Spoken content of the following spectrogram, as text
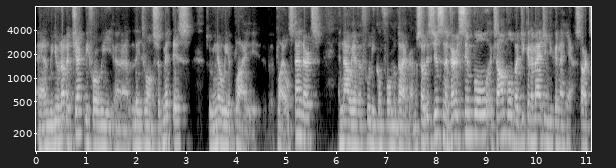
And we do another check before we uh, later on submit this. So we know we apply apply all standards. And now we have a fully conformal diagram. So this is just a very simple example, but you can imagine you can uh, yeah start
